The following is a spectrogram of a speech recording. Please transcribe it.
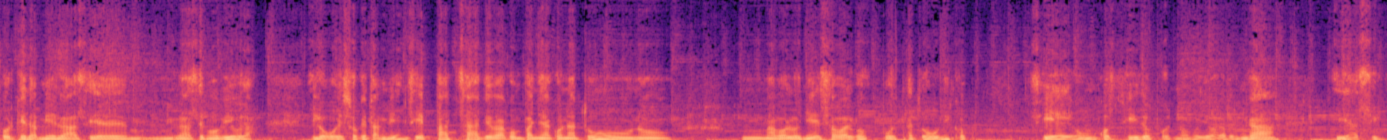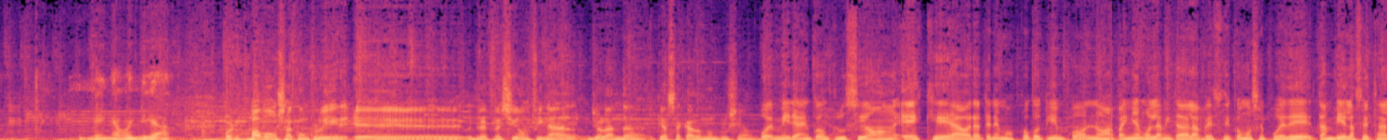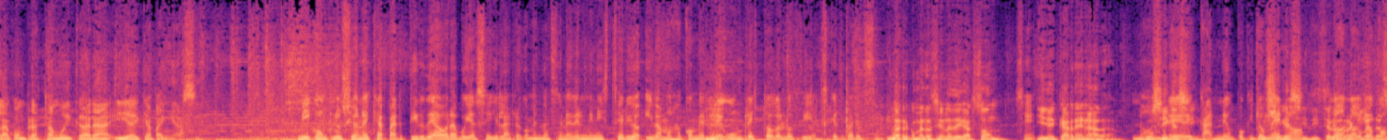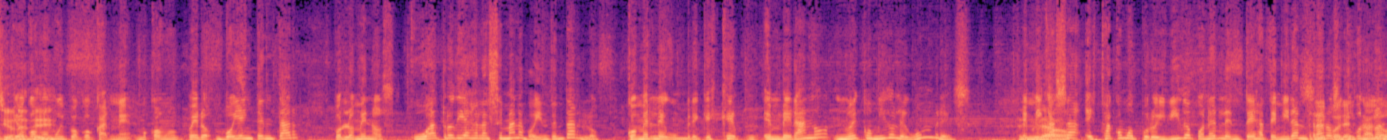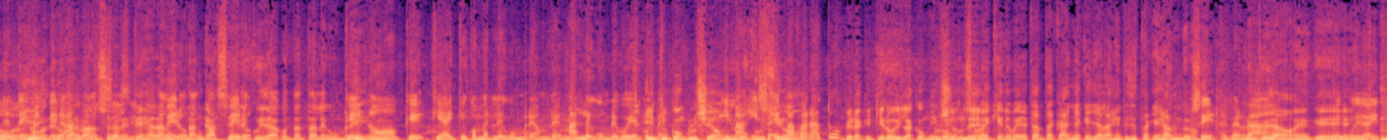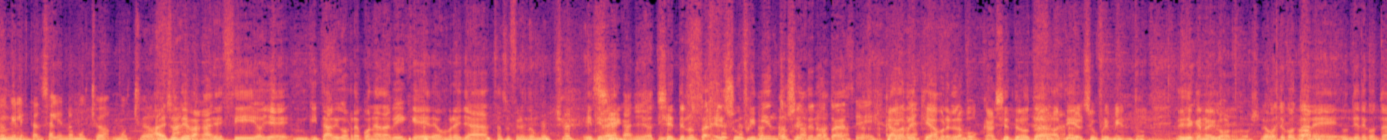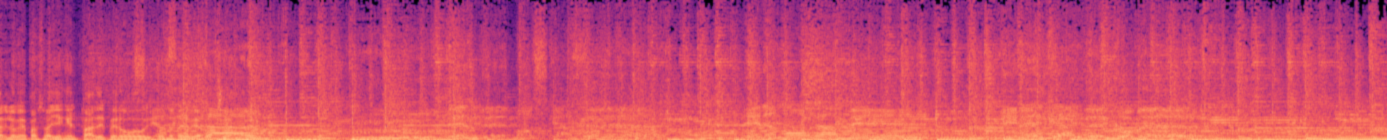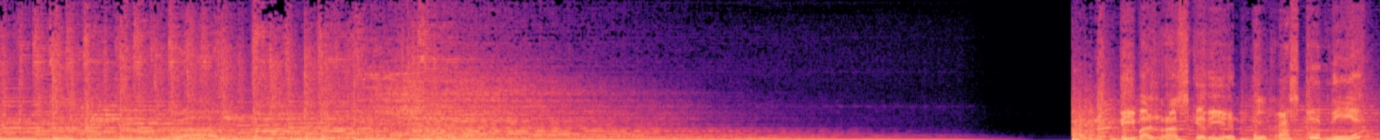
porque también la, hace- la hacemos viuda. Y luego eso que también, si es pasta que va acompañada con atún o una boloñesa o algo, pues plato único. Si es un cocido, pues no voy a llevar la bringada y así. Venga, buen día. Bueno, vamos a concluir. Eh, reflexión final, Yolanda, ¿qué ha sacado en conclusión? Pues mira, en conclusión es que ahora tenemos poco tiempo, nos apañamos la mitad de las veces como se puede, también la cesta de la compra está muy cara y hay que apañarse. Mi conclusión es que a partir de ahora voy a seguir las recomendaciones del ministerio y vamos a comer legumbres todos los días. ¿Qué te parece? Las recomendaciones de Garzón Sí. y de carne nada. No, pues hombre, así. carne un poquito Tú menos. dice no, las no, yo como, recomendaciones yo como de... muy poco carne, como- pero voy a intentar por lo menos cuatro días a la semana, voy a intentarlo, comer legumbre, que es que en verano no he comido legumbres. Ten en mi cuidado. casa está como prohibido poner lentejas, te miran Sí, raro si tú pones unas lentejas Los, en los verano. garbanzos y la lenteja dan, Pero- dan gases, pero cuidado con tanta legumbre. que no, que, que hay que comer legumbre, hombre, más legumbre voy a ¿Y comer. tu conclusión? Y, más- y es conclusión- más barato. Espera, que quiero oír la Mi conclusión, conclusión de... es que no me dé tanta caña que ya la gente se está quejando. Sí, es verdad. Ten cuidado, ¿eh? Que... Ten cuidadito, que le están saliendo mucho, mucho. A día fan. van a decir, oye, mm, quita algo, repone a David, que el hombre ya está sufriendo mucho. Y te voy a Sí. caña yo a ti. Se te nota, el sufrimiento se te nota cada vez que abres la boca, se te nota a ti el sufrimiento. Dice que no hay Luego te contaré, un día te contaré lo que me pasó ahí en el padre, pero hoy, hoy no te lo voy a contar. Enamórame, dime qué hay de comer. ¡Viva el Rasque Diem! ¿El rasque diem?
